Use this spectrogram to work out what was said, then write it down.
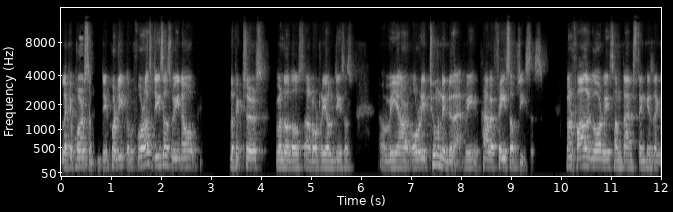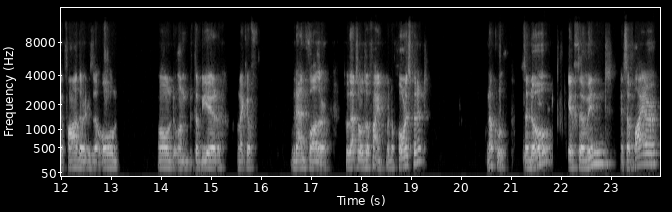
like a person. For for us, Jesus, we know the pictures, even though those are not real Jesus. uh, we are already tuned into that. We have a face of Jesus. When Father God, we sometimes think he's like the Father. He's the old, old one with the beard, like a grandfather. So that's also fine. But the Holy Spirit, no clue. It's a dove, it's a wind, it's a fire.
